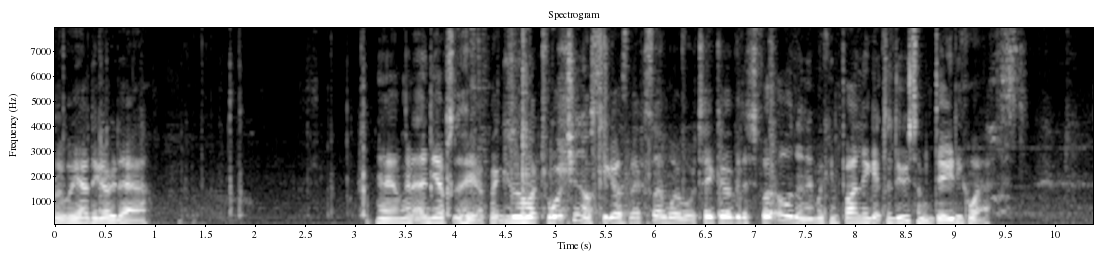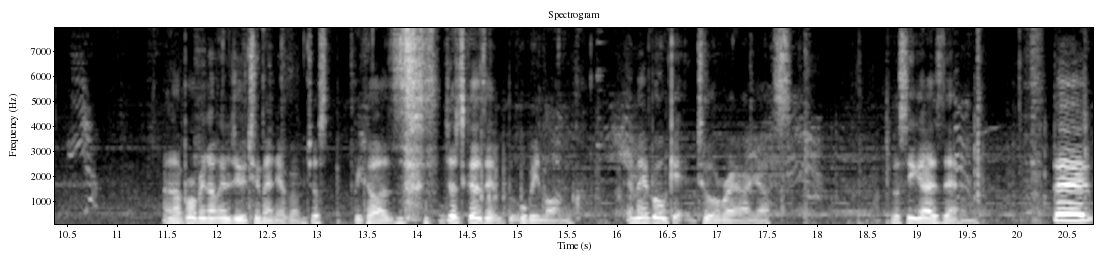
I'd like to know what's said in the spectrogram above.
So we had to go there. Yeah, I'm going to end the episode here. Thank you so much for watching. I'll see you guys next time where we'll take over this foothold and then we can finally get to do some daily quests. And I'm probably not going to do too many of them just because just because it will be long. And maybe we'll get to a rare, I guess. So see you guys then. Boop!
